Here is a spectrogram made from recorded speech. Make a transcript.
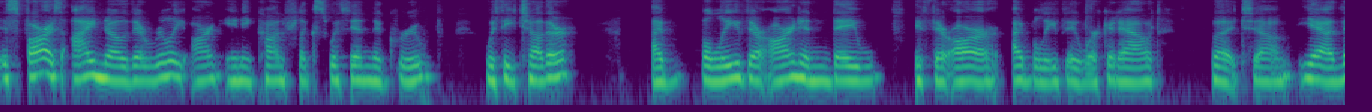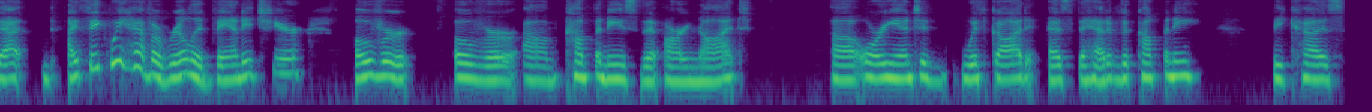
as far as i know there really aren't any conflicts within the group with each other. I believe there aren't and they if there are i believe they work it out. But um, yeah that i think we have a real advantage here over over um, companies that are not uh, oriented with god as the head of the company because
